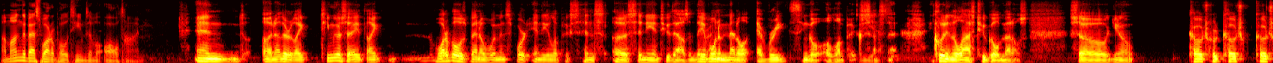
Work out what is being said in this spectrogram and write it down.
among the best water polo teams of all time and another like Team USA, like water polo has been a women's sport in the Olympics since uh, Sydney in 2000. They've won a medal every single Olympics Yes. since then, including the last two gold medals. So you know, Coach Coach Coach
